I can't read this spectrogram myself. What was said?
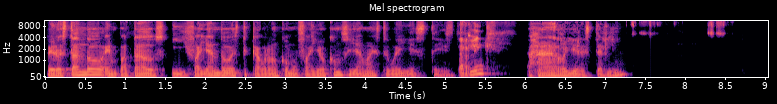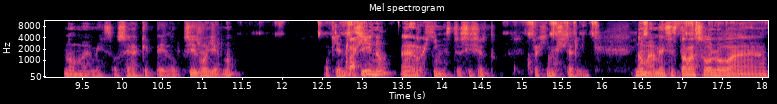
pero estando empatados y fallando este cabrón como falló, ¿cómo se llama este güey? Este. Sterling. Ajá, Roger Sterling. No mames, o sea, qué pedo. Sí es Roger, ¿no? ¿O quién? Sí, ¿no? Ah, Raheem, sí, cierto. Raheem Sterling. No mames, estaba solo a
